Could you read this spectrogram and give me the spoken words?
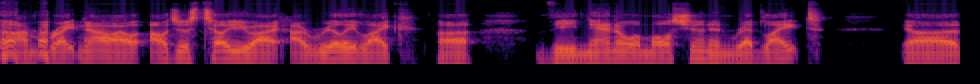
I'm right now. I'll, I'll just tell you, I, I really like uh, the nano emulsion and red light. Uh,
